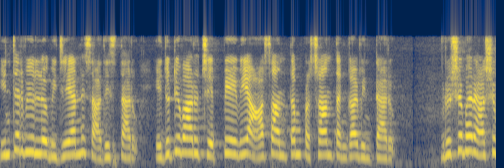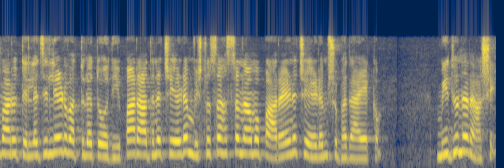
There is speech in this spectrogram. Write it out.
ఇంటర్వ్యూల్లో విజయాన్ని సాధిస్తారు. ఎదుటివారు చెప్పేవి ఆశాంతం ప్రశాంతంగా వింటారు. వృషభ రాశివారు తెల్లజిల్లేడు వత్తులతో దీపారాధన చేయడం విష్ణు సహస్రనామ పారాయణ చేయడం శుభదాయకం. మిథున రాశి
